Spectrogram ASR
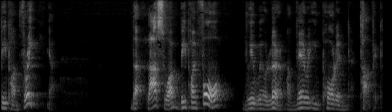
B point three. Yeah. The last one, B point four, we will learn a very important topic:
